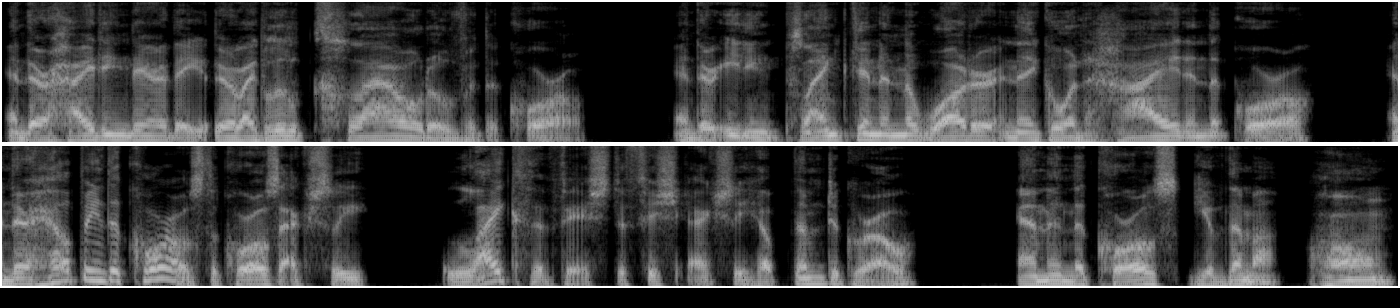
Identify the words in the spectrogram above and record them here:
and they're hiding there. They, they're like a little cloud over the coral and they're eating plankton in the water and they go and hide in the coral and they're helping the corals. The corals actually like the fish. The fish actually help them to grow. And then the corals give them a home.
